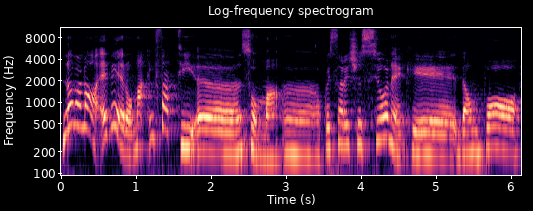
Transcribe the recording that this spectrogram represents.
no, no, è vero, ma infatti, eh, insomma, eh, questa recessione che da un po'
